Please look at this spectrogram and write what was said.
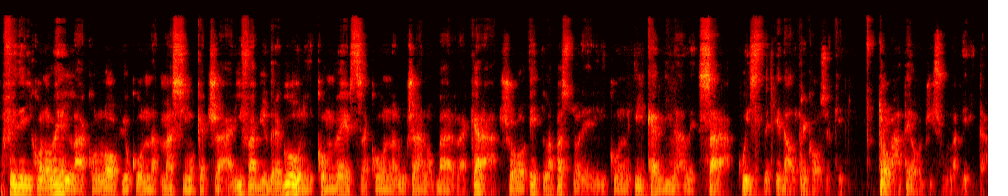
Federico Novella a colloquio con Massimo Cacciari, Fabio Dragoni conversa con Luciano Barra Caracciolo e la Pastorelli con il cardinale Sarà. Queste ed altre cose che trovate oggi sulla verità.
